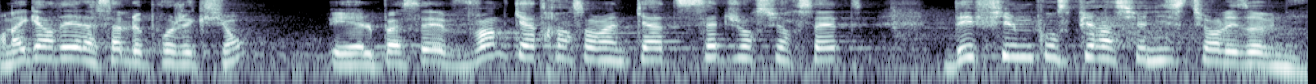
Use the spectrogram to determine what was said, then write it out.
On a gardé la salle de projection et elle passait 24 heures sur 24, 7 jours sur 7, des films conspirationnistes sur les ovnis.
